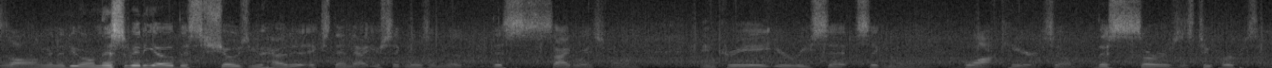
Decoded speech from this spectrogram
is all I'm going to do on this video. This shows you how to extend out your signals in the this sideways form and create your reset signal block here. So this serves as two purposes.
